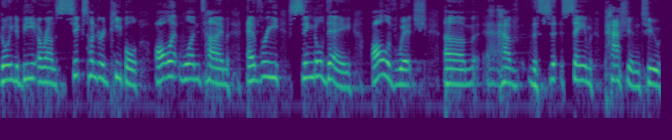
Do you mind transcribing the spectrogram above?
going to be around 600 people all at one time every single day, all of which um, have the s- same passion to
